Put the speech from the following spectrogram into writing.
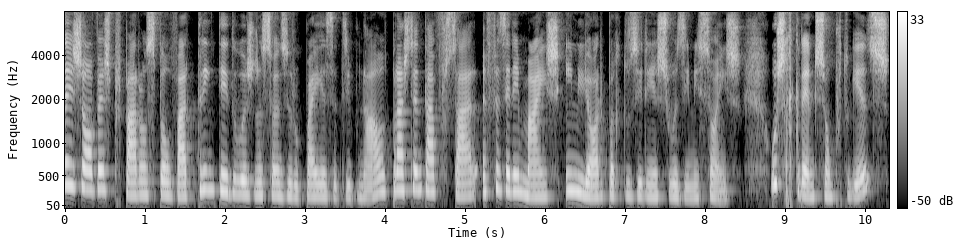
Seis jovens preparam-se para levar 32 nações europeias a tribunal para as tentar forçar a fazerem mais e melhor para reduzirem as suas emissões. Os requerentes são portugueses,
